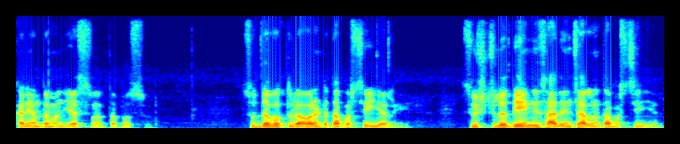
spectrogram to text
కానీ ఎంతమంది చేస్తున్నారు తపస్సు? శుద్ధ భక్తుడు అవ్వాలంటే తపస్సు చేయాలి. సృష్టిలో దేన్ని సాధించాలన్నా తపస్సు చేయాలి.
